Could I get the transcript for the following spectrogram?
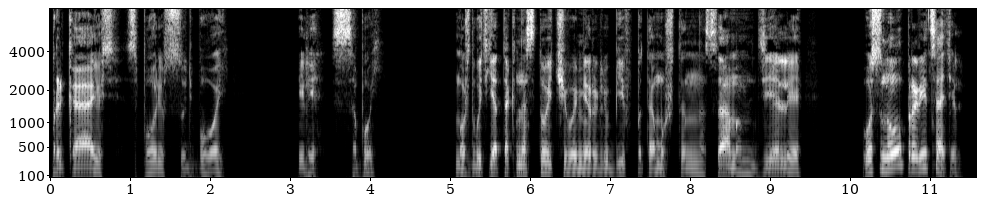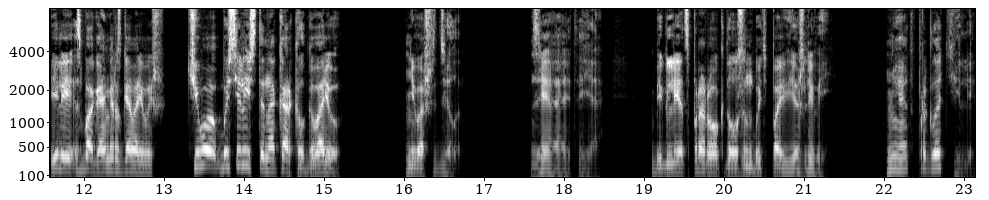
брыкаюсь, спорю с судьбой. Или с собой. Может быть, я так настойчиво миролюбив, потому что на самом деле... Уснул, прорицатель? Или с богами разговариваешь? Чего Басилист ты накаркал, говорю? Не ваше дело. Зря это я. Беглец-пророк должен быть повежливый. Нет, проглотили.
